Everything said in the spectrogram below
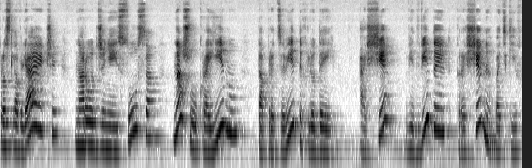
прославляючи народження Ісуса, нашу Україну та працьовитих людей, а ще відвідають крещених батьків.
